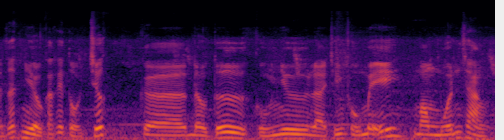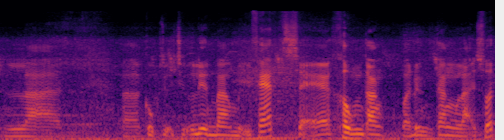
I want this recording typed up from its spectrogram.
uh, rất nhiều các cái tổ chức uh, đầu tư cũng như là chính phủ Mỹ mong muốn rằng là Ờ, cục dự trữ liên bang Mỹ Fed sẽ không tăng và đừng tăng lãi suất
